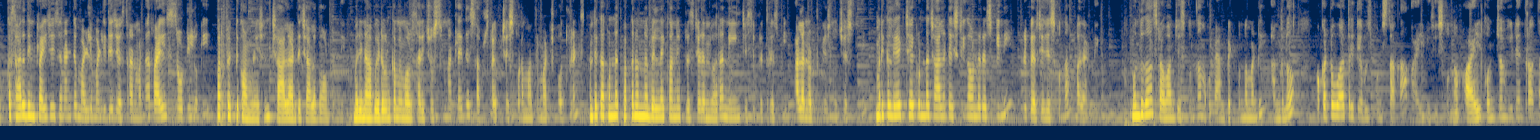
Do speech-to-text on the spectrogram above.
ఒక్కసారి దీన్ని ట్రై చేశారంటే మళ్ళీ మళ్ళీ ఇదే చేస్తారనమాట రైస్ రోటీలోకి పర్ఫెక్ట్ కాంబినేషన్ చాలా అంటే చాలా బాగుంటుంది. మరి నా వీడియో కనుక మేము ఒకసారి చూస్తున్నట్లయితే సబ్స్క్రైబ్ చేసుకోవడం మాత్రం మర్చిపోద్దు ఫ్రెండ్స్ అంతేకాకుండా పక్కన ఉన్న బెల్ ఐకాన్ని ప్రెస్ చేయడం ద్వారా నేను చేసే ప్రతి రెసిపీ అలా నోటిఫికేషన్ వచ్చేస్తుంది. మరి ఇక లేట్ చేయకుండా చాలా టేస్టీగా ఉండే రెసిపీని ప్రిపేర్ చేసేసుకుందాం. పదండి. ముందుగా స్టవ్ ఆన్ చేసుకుందాం ఒక ప్యాన్ పెట్టుకుందామండి. అందులో ఒక two or three table spoons దాకా ఆయిల్ వేసేసుకుందాం. ఆయిల్ కొంచెం హీట్ అయిన తర్వాత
